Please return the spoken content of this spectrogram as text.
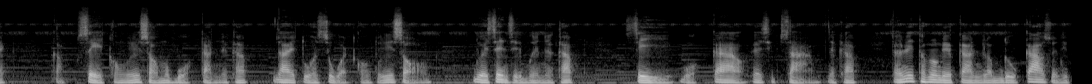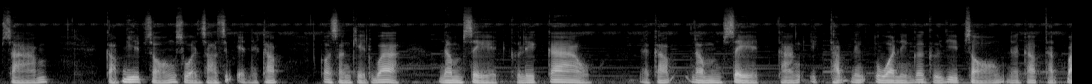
ก กับเศษของตัวที่ 2 มาบวกกันนะครับได้ตัวส่วนของตัวที่ 2 ด้วยเส้นสีน้ำเงินนะครับ4บวก9ได้ 13 นะครับดังนี้ทำนองเดียวกันเรามาดู9ส่วน13 กับ 22 ส่วน 31 นะครับ ก็สังเกตว่านำเศษคือเลข9นะครับนำเศษทางอีกทัดหนึ่งตัวหนึ่งก็คือ 22 นะครับ ถัดไป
